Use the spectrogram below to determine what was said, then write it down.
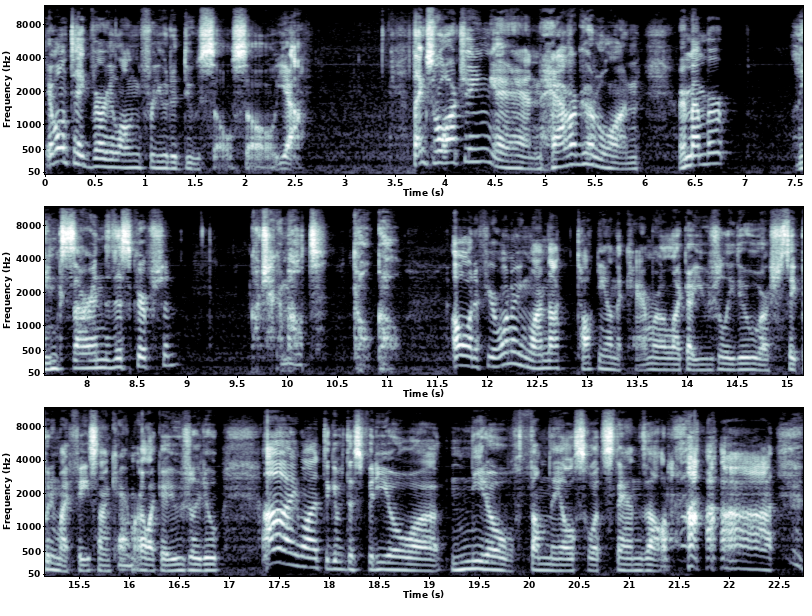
It won't take very long for you to do so, so yeah. Thanks for watching, and have a good one. Remember, links are in the description. Go check them out. Go, go. Oh, and if you're wondering why I'm not talking on the camera like I usually do, or I should say putting my face on camera like I usually do, I wanted to give this video a neato thumbnail so it stands out. Ha ha ha!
